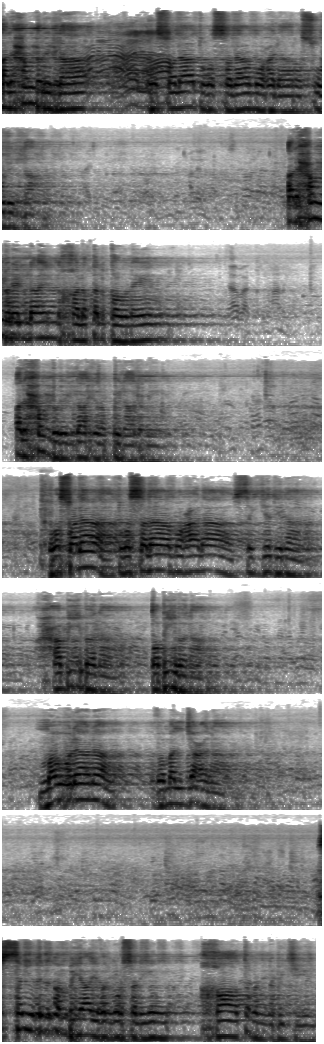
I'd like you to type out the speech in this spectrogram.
الحمد لله والصلاة والسلام على رسول الله. الحمد لله خلق القونين الحمد لله رب العالمين. والصلاة والسلام على سيدنا حبيبنا طبيبنا مولانا وملجعنا سيد الأنبياء والمرسلين خاتم النبيين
